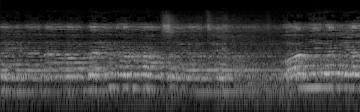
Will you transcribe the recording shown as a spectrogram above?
بيننا وبين معصيتك. ومن اليقين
